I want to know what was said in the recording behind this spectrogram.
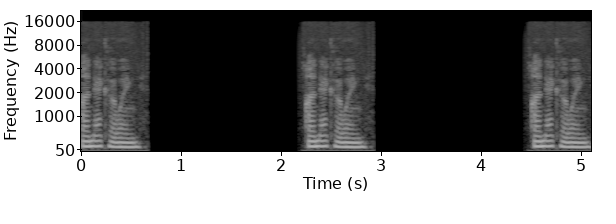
Unechoing. Unechoing. Unechoing.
